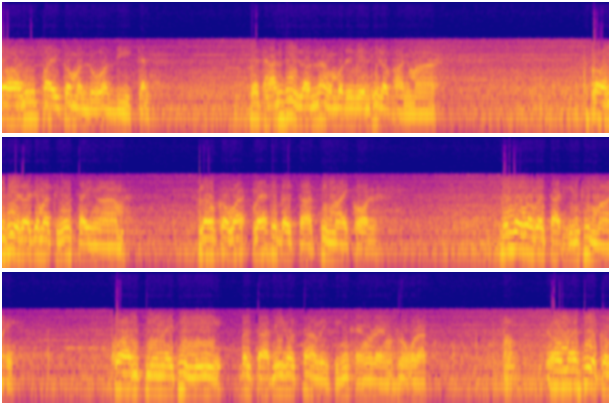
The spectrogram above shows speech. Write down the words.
ตอนนี้ไปก็มาดูอดีตกันสถานที่เรานั่งบริเวณที่เราผ่านมา ก่อนที่เราจะมาถึงไสงาม เราก็แวะแวะที่ปราสาทพิมายก่อนนั่นเรียกว่าปราสาทหินพิมาย ความจริงในที่นี้ปราสาทนี้เขาสร้างในหินแข็งแรงโลกรักเอามาเทียบกับ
